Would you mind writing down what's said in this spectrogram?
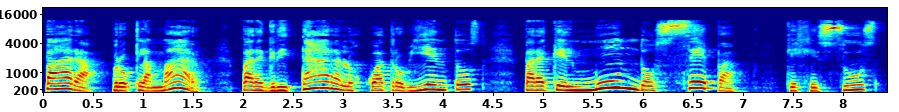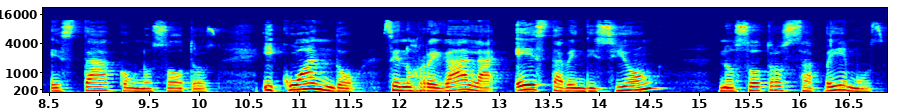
para proclamar, para gritar a los cuatro vientos, para que el mundo sepa que Jesús está con nosotros. Y cuando se nos regala esta bendición, nosotros sabemos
